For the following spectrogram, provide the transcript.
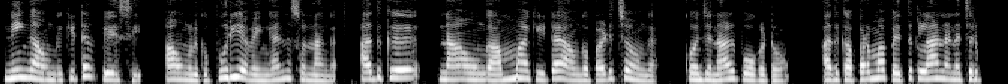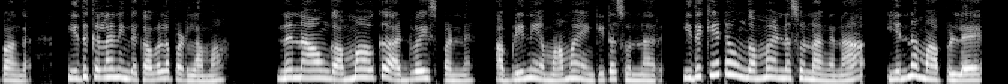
நீங்க அவங்க கிட்ட பேசி அவங்களுக்கு புரிய வைங்கன்னு சொன்னாங்க. அதுக்கு நான் உங்க அம்மா கிட்ட அவங்க படிச்சவங்க கொஞ்ச நாள் போகட்டும். அதுக்கப்புறமா பெத்துக்கலாம்னு நினைச்சிருப்பாங்க. இதுக்கெல்லாம் நீங்க கவலைப்படலாமா? நான் உங்க அம்மாவுக்கு அட்வைஸ் பண்ணேன் அப்படின்னு என் மாமா என்கிட்ட சொன்னாரு. இத கேட்ட உங்க அம்மா என்ன சொன்னாங்கன்னா என்ன மாப்பிள்ள?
